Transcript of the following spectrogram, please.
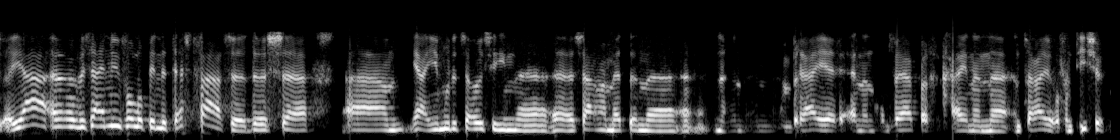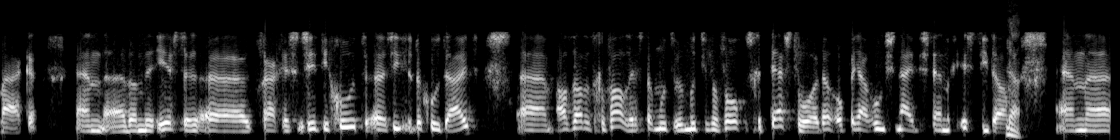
Ja, eh, we zijn nu volop in de testfase. Dus eh, ehm, ja, je moet het zo zien. eh, eh, samen met een, eh, een, een, een breier en een ontwerper ga je een, eh, een trui of een t-shirt maken. En eh, dan de eerste eh, vraag is, zit die goed? Eh, ziet het er goed uit? Ehm, als dat het geval is, dan moet, moet die vervolgens getest worden op ja, hoe snijbestendig is die dan. Ja. En eh,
